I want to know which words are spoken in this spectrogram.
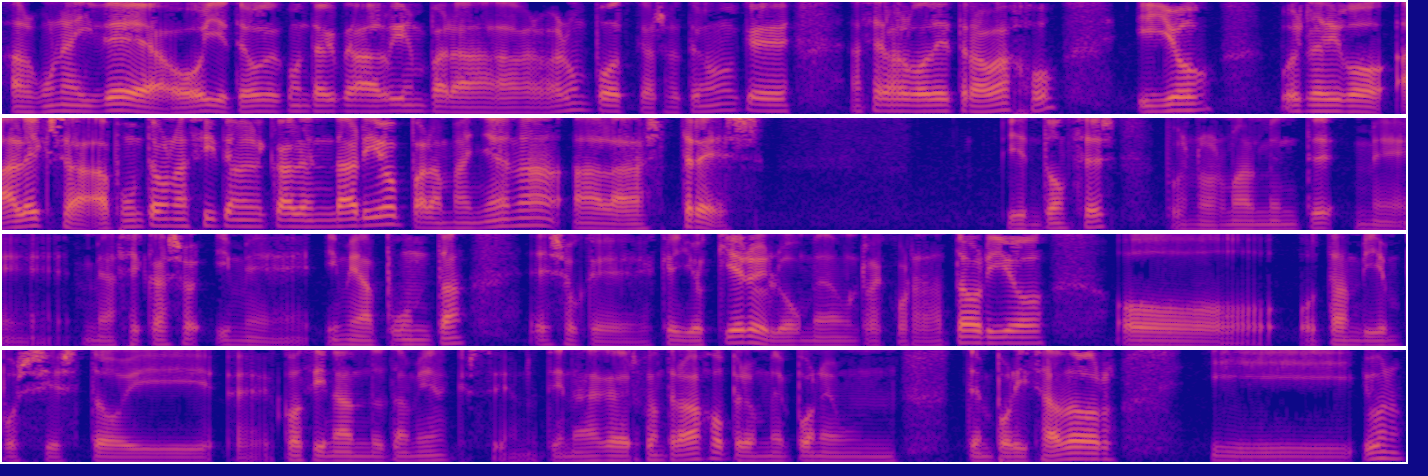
alguna idea, o oye, tengo que contactar a alguien para grabar un podcast, o tengo que hacer algo de trabajo, y yo pues le digo, Alexa, apunta una cita en el calendario para mañana a las 3 y entonces, pues normalmente me, me hace caso y me, y me apunta eso que, que, yo quiero y luego me da un recordatorio o, o también pues si estoy eh, cocinando también, que esto ya no tiene nada que ver con trabajo, pero me pone un temporizador y, y bueno,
